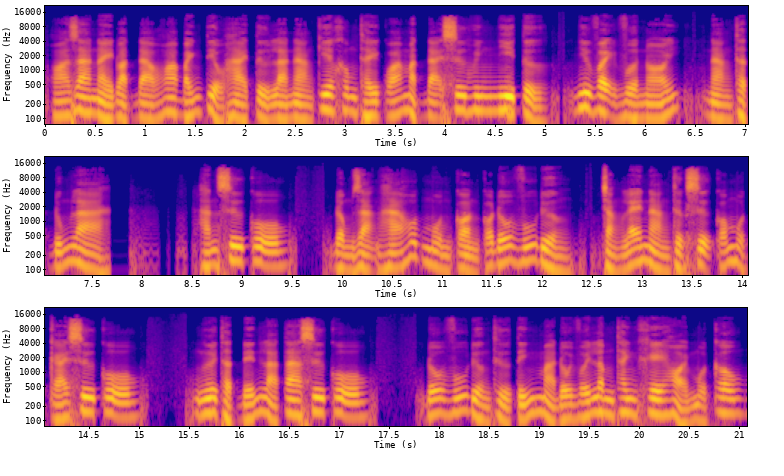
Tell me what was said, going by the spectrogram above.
hóa ra này đoạt đào hoa bánh tiểu hài tử là nàng kia không thấy quá mặt đại sư huynh nhi tử, như vậy vừa nói, nàng thật đúng là hắn sư cô, đồng dạng há hốt mồm còn có đỗ vũ đường, chẳng lẽ nàng thực sự có một cái sư cô, ngươi thật đến là ta sư cô. Đỗ vũ đường thử tính mà đối với Lâm Thanh Khê hỏi một câu,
